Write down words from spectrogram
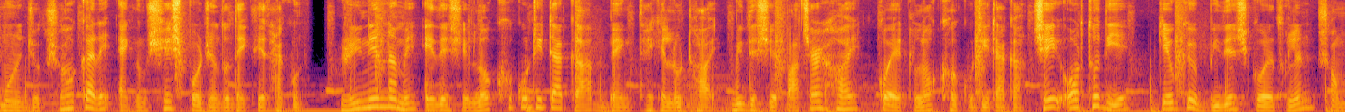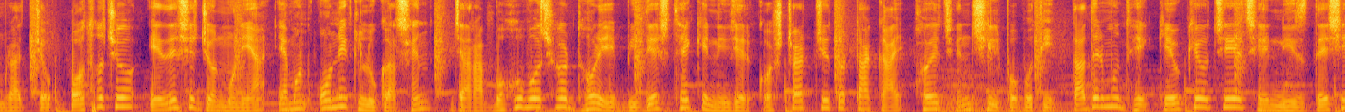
মনোযোগ সহকারে একদম শেষ পর্যন্ত দেখতে থাকুন। ঋণের নামে এদেশে লক্ষ কোটি টাকা ব্যাংক থেকে লুট হয়। বিদেশে পাচার হয় কয়েক লক্ষ কোটি টাকা। সেই অর্থ দিয়ে কেউ কেউ বিদেশ করে তোলেন সাম্রাজ্য। অথচ এদেশে জন্ম নেওয়া এমন অনেক লোক আছেন যারা বহু বছর ধরে বিদেশ থেকে নিজের কষ্টার্জিত টাকায় হয়েছেন শিল্পপতি। তাদের মধ্যে কেউ কেউ চেয়েছে নিজ দেশে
